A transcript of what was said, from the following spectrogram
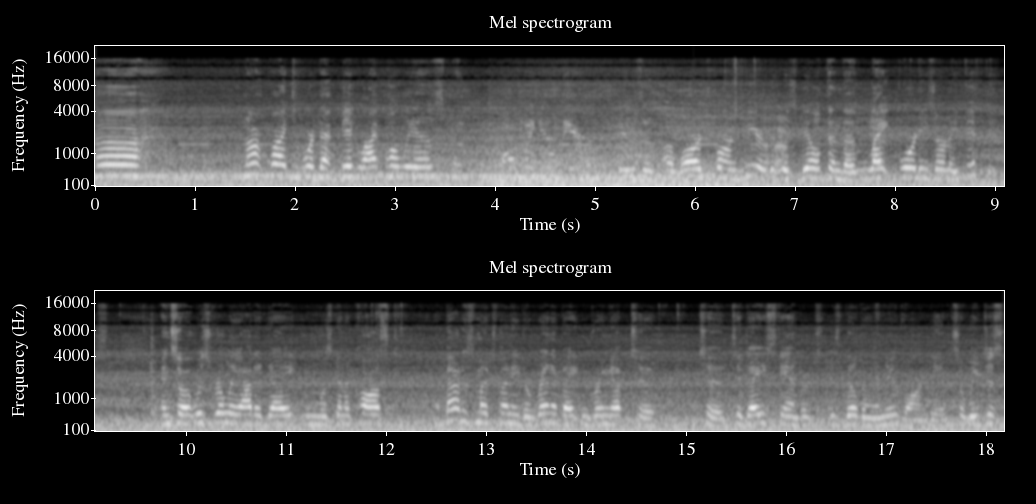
uh, not quite to where that big light pole is, but all the way down there. There was a, a large barn here that was built in the late 40s, early 50s. And so it was really out of date and was going to cost about as much money to renovate and bring up to to today's standards is building a new barn did. So we just,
